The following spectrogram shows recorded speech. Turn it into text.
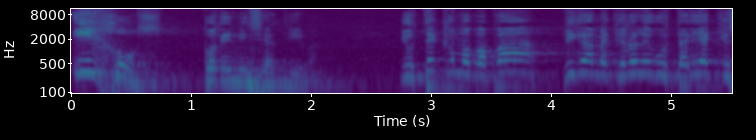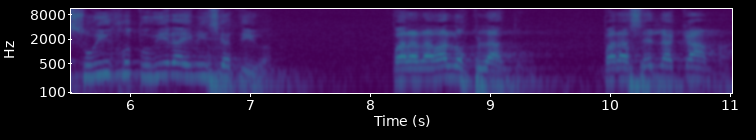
hijos con iniciativa. Y usted como papá, dígame que no le gustaría que su hijo tuviera iniciativa para lavar los platos, para hacer la cama,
